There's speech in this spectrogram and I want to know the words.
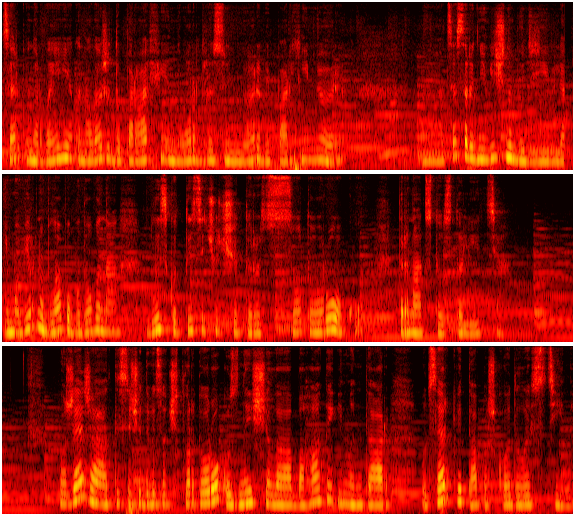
церкви Норвегії, яка належить до парафії Нордре Сюньмьоре в єпархії Мьоре. Е, Це середньовічна будівля. Імовірно, була побудована близько 1400 року 13 століття. Пожежа 1904 року знищила багатий інвентар у церкві та пошкодила стіни.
